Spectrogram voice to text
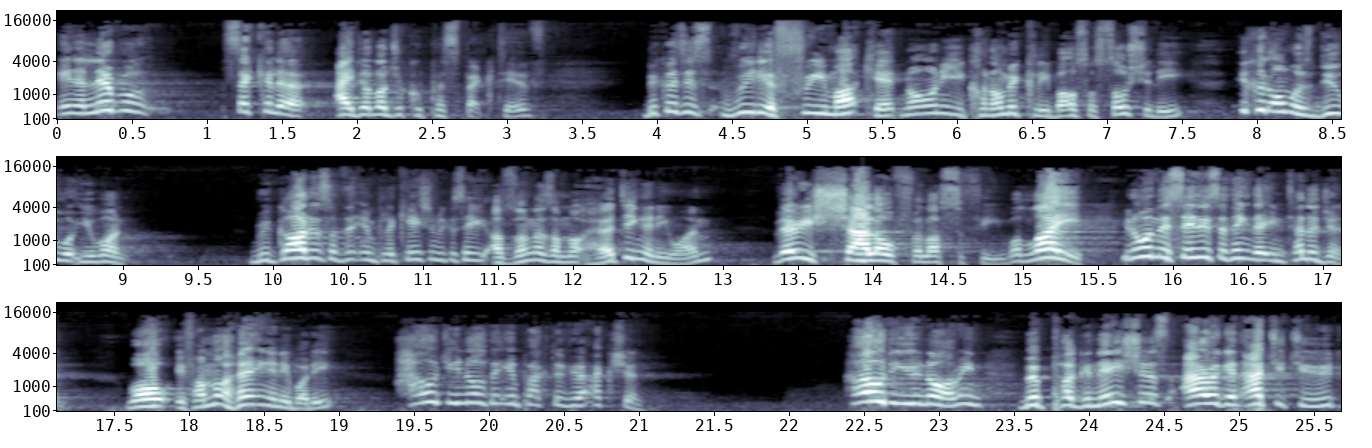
In a liberal, secular ideological perspective, because it's really a free market, not only economically but also socially, you could almost do what you want. Regardless of the implication, we can say, as long as I'm not hurting anyone, very shallow philosophy. Wallahi, you know when they say this, I think they're intelligent. Well, if I'm not hurting anybody, how do you know the impact of your action? How do you know? I mean, the pugnacious, arrogant attitude,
